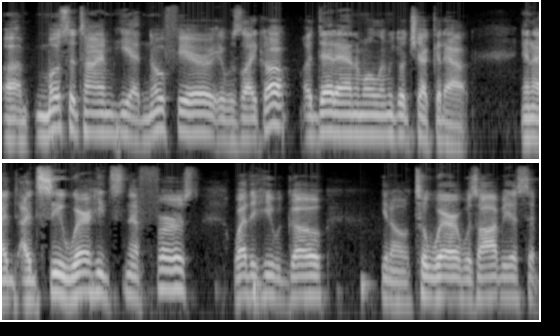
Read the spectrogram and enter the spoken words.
Uh, most of the time, he had no fear. It was like, oh, a dead animal. Let me go check it out, and I'd I'd see where he'd sniff first, whether he would go you know, to where it was obvious that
